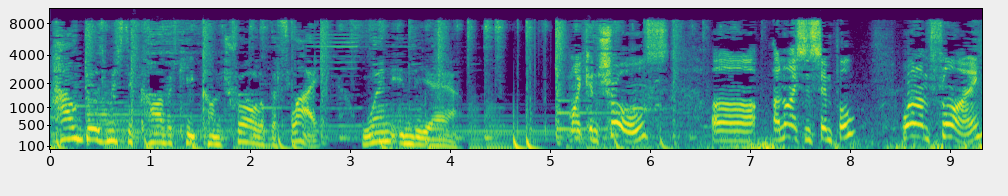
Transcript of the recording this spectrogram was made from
How does Mr. Carver keep control of the flight when in the air? my controls are, are nice and simple. When I'm flying,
